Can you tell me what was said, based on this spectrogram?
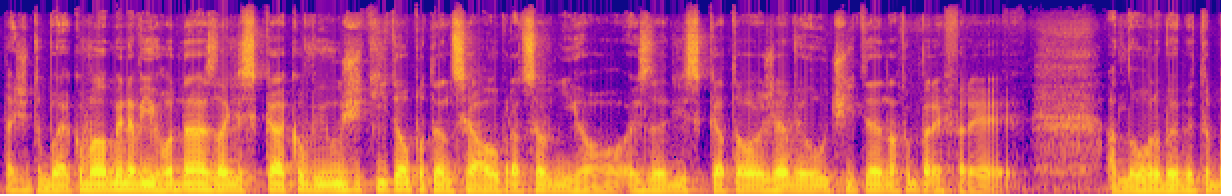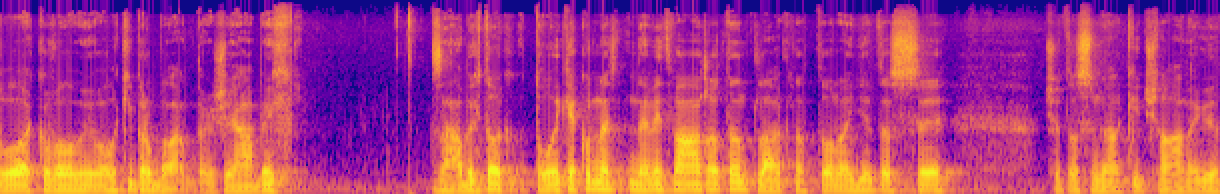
Takže to bude jako velmi nevýhodné z hlediska jako využití toho potenciálu pracovního, i z hlediska toho, že vyloučíte na tu periferii. A dlouhodobě by to bylo jako velmi velký problém. Takže já bych, já bych to tolik jako ne, nevytvářel ten tlak na to, najděte si Četl jsem nějaký článek, kde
